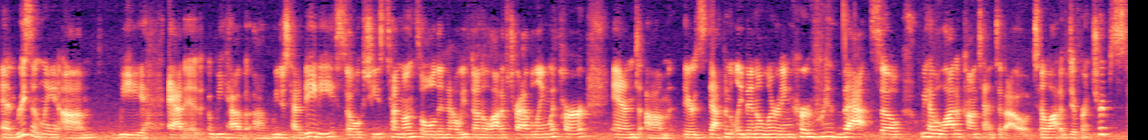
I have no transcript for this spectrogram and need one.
and recently um, we added we have um, we just had a baby so she's 10 months old and now we've done a lot of traveling with her. And um, there's definitely been a learning curve with that. So we have a lot of content about a lot of different trips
